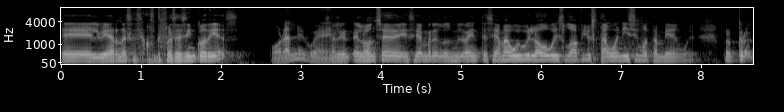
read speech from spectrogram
Eh, el viernes, ¿hace cuánto fue? Hace 5 días. Órale, güey. Salió el 11 de diciembre del 2020. Se llama We Will Always Love You. Está buenísimo también, güey. Pero creo-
